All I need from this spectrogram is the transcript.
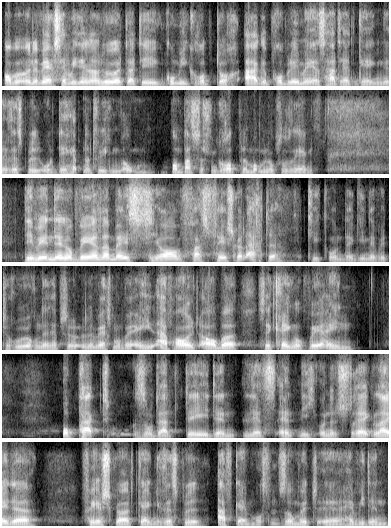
Aber unterwegs haben wir dann gehört, dass die Gummigruppe doch arge Probleme erst hat gegen Rispel. Und die hat natürlich einen, einen bombastischen Gruppe, da muss man noch so sagen. Die werden dann wir dann meist, ja, fast 40 Grad achter. Kick, und dann gehen die wieder rühren. Und dann haben sie unterwegs mal wieder einen abholt. Aber sie kriegen auch wieder einen abpackt, sodass die dann letztendlich unter Streck leider 40 Grad gegen Rispel abgeben mussten. Somit äh, haben wir dann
